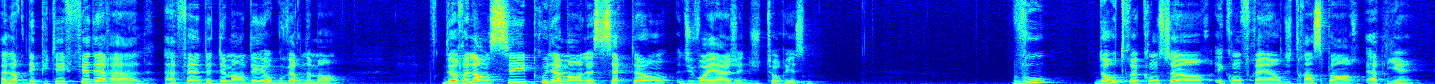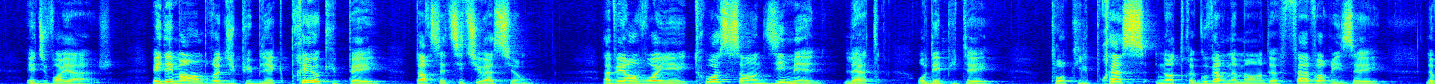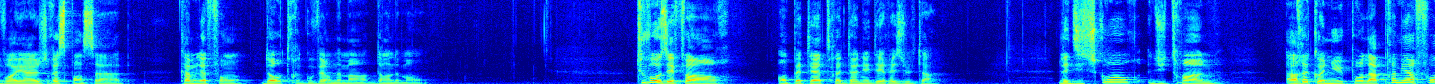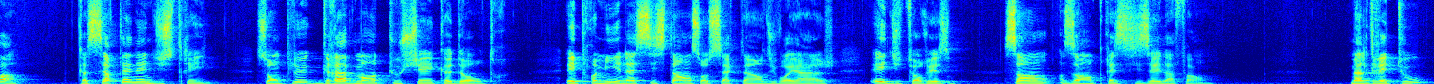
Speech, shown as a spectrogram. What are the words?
à leur député fédéral afin de demander au gouvernement de relancer prudemment le secteur du voyage et du tourisme. Vous, d'autres consoeurs et confrères du transport aérien et du voyage, et des membres du public préoccupés par cette situation avaient envoyé 310 000 lettres aux députés pour qu'ils pressent notre gouvernement de favoriser le voyage responsable, comme le font d'autres gouvernements dans le monde. Tous vos efforts ont peut-être donné des résultats. Le discours du trône a reconnu pour la première fois que certaines industries sont plus gravement touchés que d'autres et promis une assistance au secteur du voyage et du tourisme sans en préciser la forme. Malgré tout,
